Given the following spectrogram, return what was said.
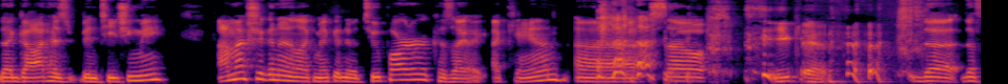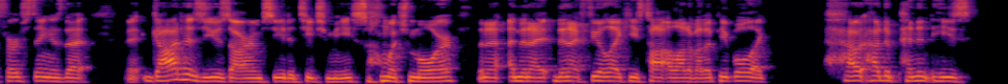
that God has been teaching me. I'm actually gonna like make it into a two parter because I I can. Uh, so you can. the the first thing is that God has used our MC to teach me so much more than I, and then I then I feel like He's taught a lot of other people. Like how how dependent he's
